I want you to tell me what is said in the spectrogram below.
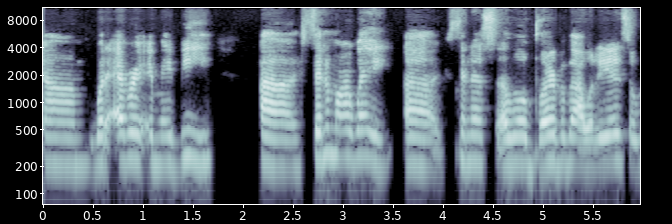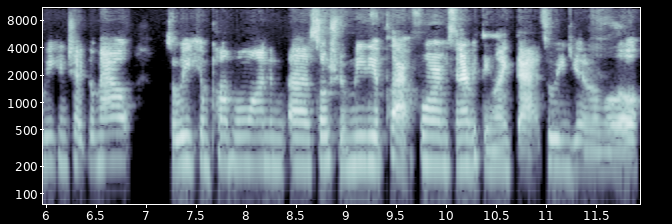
um, whatever it may be, uh, send them our way. Uh, send us a little blurb about what it is so we can check them out, so we can pump them on uh, social media platforms and everything like that, so we can get them a little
